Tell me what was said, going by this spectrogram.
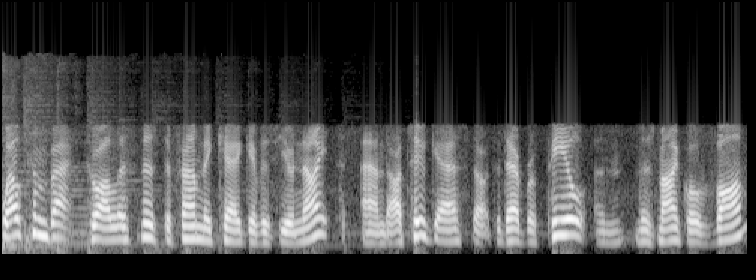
Welcome back to our listeners to Family Caregivers Unite and our two guests, Dr. Deborah Peel and Ms. Micheal Vonn.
